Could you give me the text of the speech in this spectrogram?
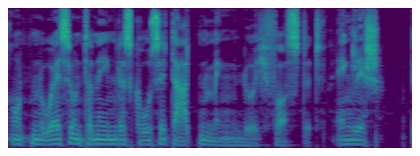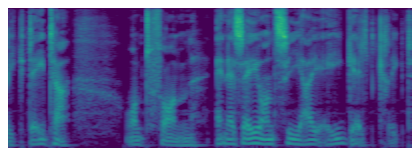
und ein US-Unternehmen, das große Datenmengen durchforstet. Englisch Big Data und von NSA und CIA Geld kriegt.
